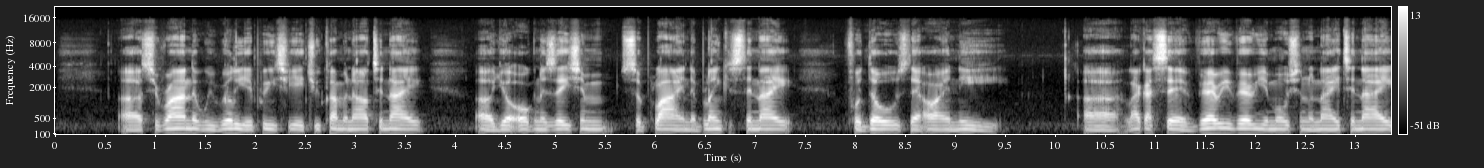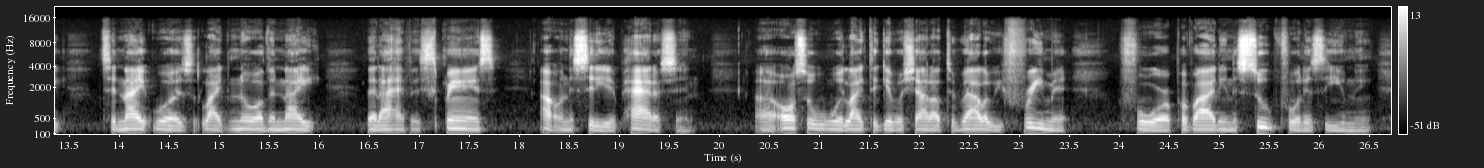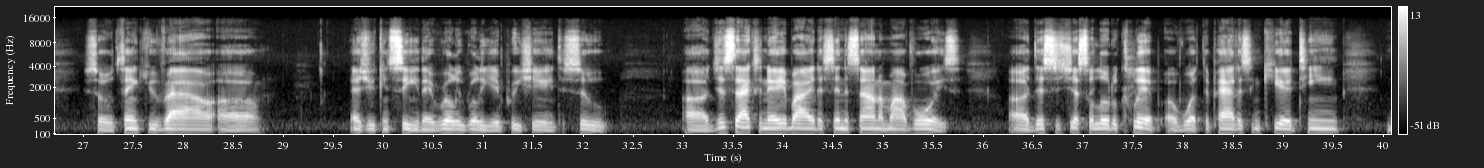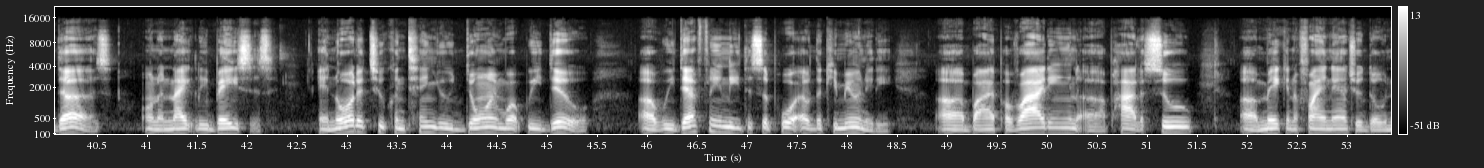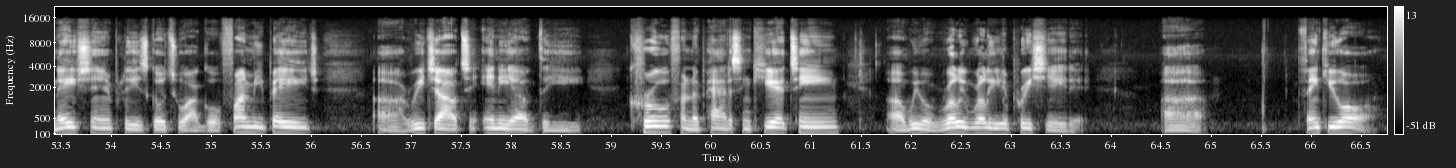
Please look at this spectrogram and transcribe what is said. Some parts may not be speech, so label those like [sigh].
Uh, Sharonda, we really appreciate you coming out tonight. Uh, your organization supplying the blankets tonight for those that are in need. Uh, like I said, very, very emotional night tonight. Tonight was like no other night that I have experienced out in the city of Patterson. Uh, also, would like to give a shout out to Valerie Freeman for providing the soup for this evening. So, thank you, Val. Uh, as you can see, they really, really appreciate the soup. Uh, just asking everybody to send the sound of my voice. Uh, this is just a little clip of what the Patterson Care team does on a nightly basis. In order to continue doing what we do, uh, we definitely need the support of the community uh, by providing a pot of soup, uh, making a financial donation. Please go to our GoFundMe page. Uh, reach out to any of the crew from the Patterson Care team. Uh, we will really, really appreciate it. Thank you all.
